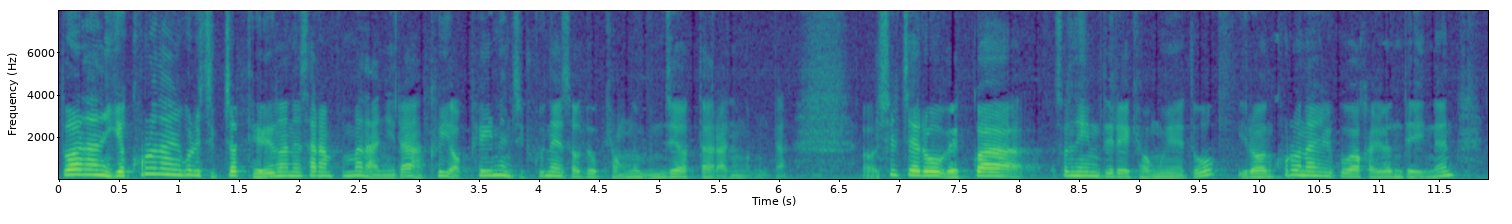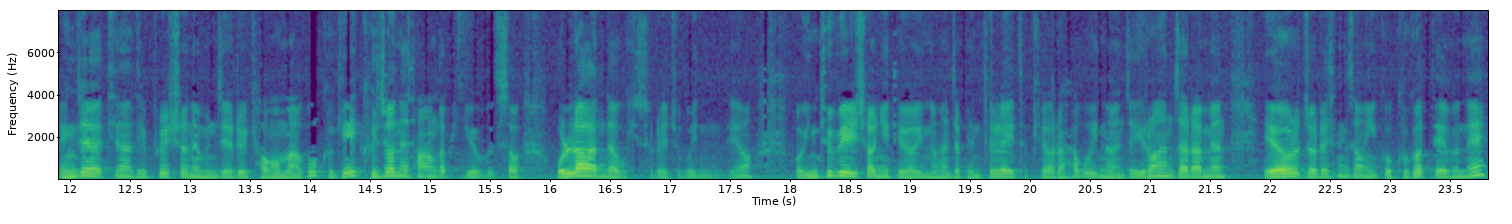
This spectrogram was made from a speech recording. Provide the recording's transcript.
또 하나는 이게 코로나19를 직접 대응하는 사람뿐만 아니라 그 옆에 있는 직군에서도 겪는 문제였다라는 겁니다. 어, 실제로 외과 선생님들의 경우에도 이런 코로나19와 관련돼 있는 anxiety나 depression의 문제를 경험하고 그게 그 전의 상황과 비교해서 올라간다고 기술해주고 있는데요. 뭐 intubation이 되어 있는 환자, ventilator care를 하고 있는 환자 이런 환자라면 에어로졸의 생성이 있고 그것 때문에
